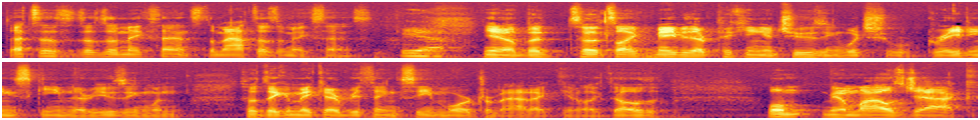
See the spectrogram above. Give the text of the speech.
That just doesn't make sense. The math doesn't make sense. Yeah. You know, but so it's like maybe they're picking and choosing which grading scheme they're using when so they can make everything seem more dramatic. You know, like oh, well, you know, Myles Jack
